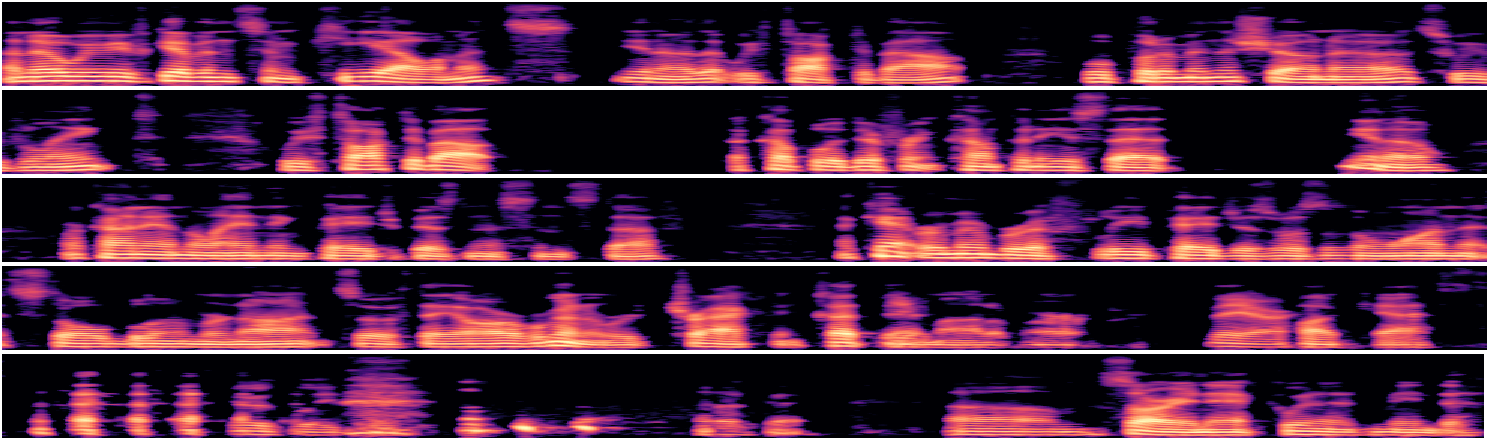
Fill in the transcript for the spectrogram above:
I know we've given some key elements, you know, that we've talked about. We'll put them in the show notes. We've linked. We've talked about a couple of different companies that, you know, are kind of in the landing page business and stuff. I can't remember if Lead Pages was the one that stole Bloom or not. So if they are, we're going to retract and cut them yeah. out of our they are podcast. it was Lead. okay. Um, sorry, Nick. We didn't mean to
